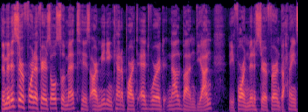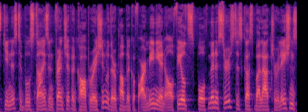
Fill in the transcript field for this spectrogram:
The Minister of Foreign Affairs also met his Armenian counterpart Edward Nalbandian. The foreign minister affirmed Bahrain's keenness to boost ties and friendship and cooperation with the Republic of Armenia in all fields. Both ministers discussed bilateral relations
